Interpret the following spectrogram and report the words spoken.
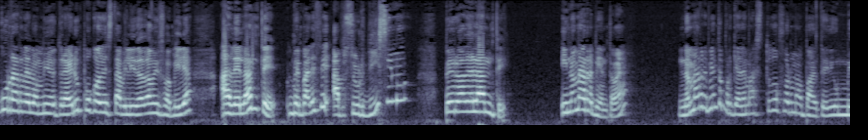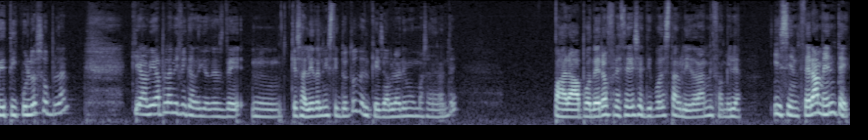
currar de lo mío y traer un poco de estabilidad a mi familia, adelante. Me parece absurdísimo, pero adelante. Y no me arrepiento, ¿eh? No me arrepiento porque además todo forma parte de un meticuloso plan que había planificado yo desde mm, que salí del instituto, del que ya hablaremos más adelante para poder ofrecer ese tipo de estabilidad a mi familia. Y sinceramente,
